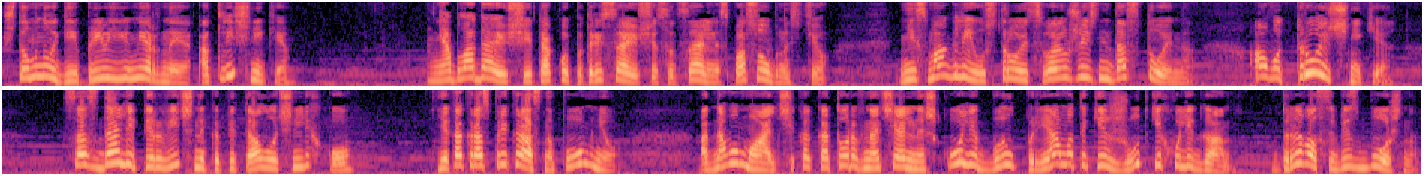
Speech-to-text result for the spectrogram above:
что многие примерные отличники, не обладающие такой потрясающей социальной способностью, не смогли устроить свою жизнь достойно, а вот троечники создали первичный капитал очень легко. Я как раз прекрасно помню одного мальчика, который в начальной школе был прямо-таки жуткий хулиган, дрался безбожно.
